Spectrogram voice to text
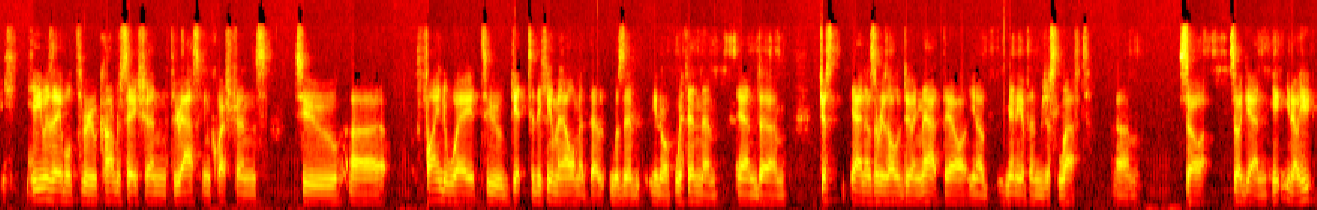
he was able through conversation, through asking questions, to uh, find a way to get to the human element that was in, you know, within them. And um, just and as a result of doing that, they all, you know, many of them just left. Um, so so again, he, you know, he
